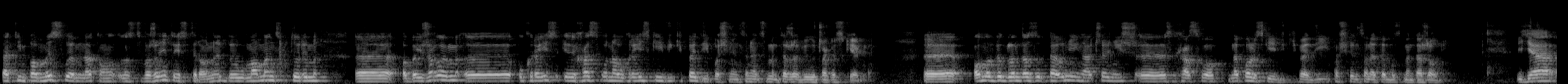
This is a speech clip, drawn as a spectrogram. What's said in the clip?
takim pomysłem na, tą, na stworzenie tej strony był moment, w którym e, obejrzałem e, ukraińskie, hasło na ukraińskiej Wikipedii poświęcone cmentarzowi Łyczakowskiemu. E, ono wygląda zupełnie inaczej niż e, hasło na polskiej Wikipedii poświęcone temu cmentarzowi. Я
